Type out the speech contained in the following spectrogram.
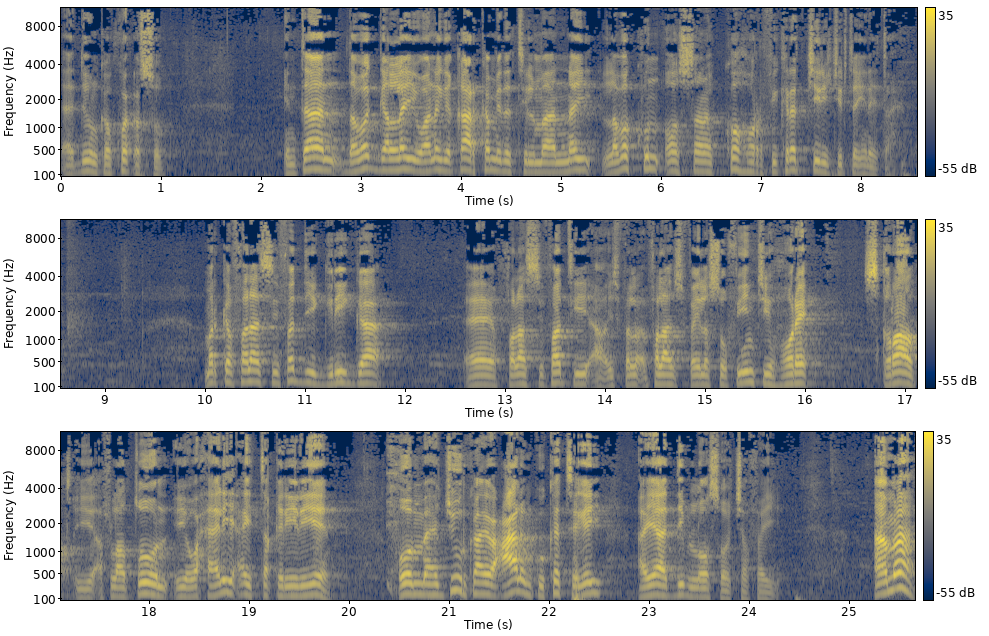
adduunka ku cusub. Intaan dabagallay anagii qaar ka mida tilmaannay laba kun oo sano ka hor fikrad jiri jirta inay tahay. Marka falaasifadii griiga ee falaasifaadkii faylasuufiyiintii hore sqiraad iyo aflatuun iyo waxyaalihii ay taqriiriyeen oo mahjuurkaayoo caalamku ka tegey ayaa dib loo soo jafay. Ama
